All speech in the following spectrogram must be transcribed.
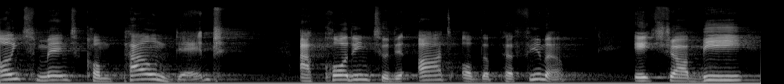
ointment compounded according to the art of the perfumer. It shall be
